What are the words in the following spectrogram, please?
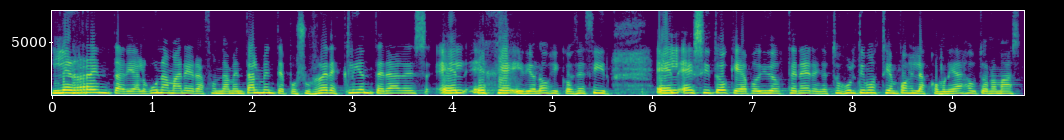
le renta de alguna manera, fundamentalmente por sus redes clientelares, el eje ideológico, es decir, el éxito que ha podido obtener en estos últimos tiempos en las comunidades autónomas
